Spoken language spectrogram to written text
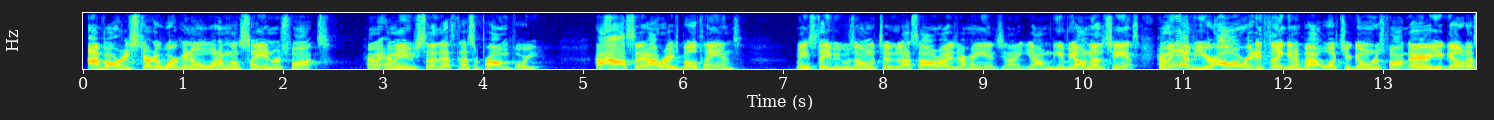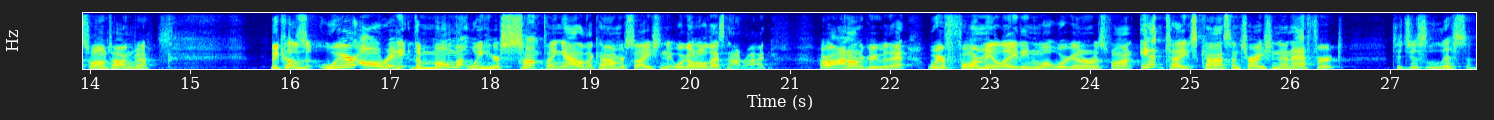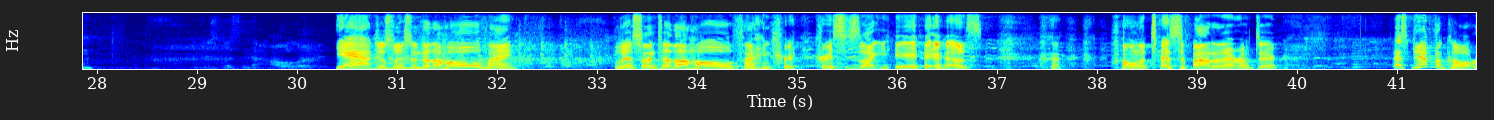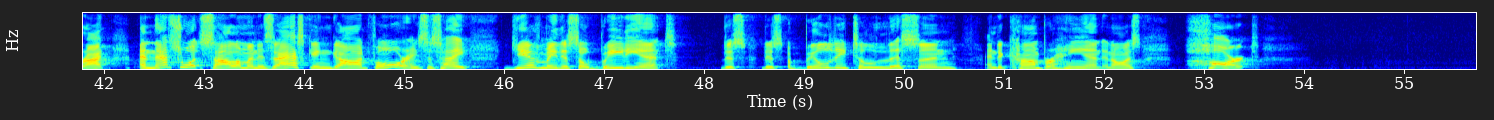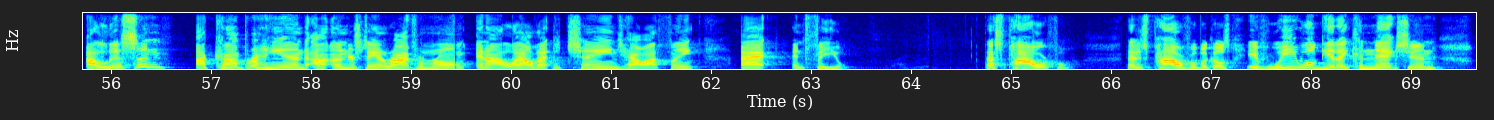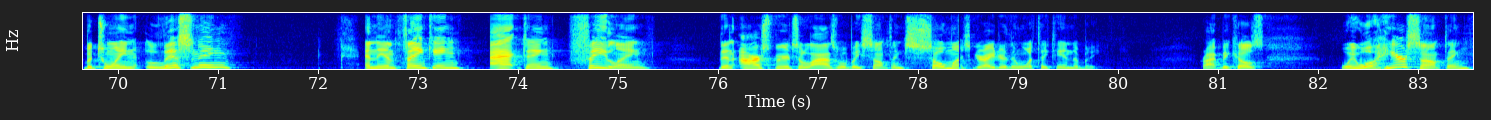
I've already started working on what I'm going to say in response. How many, how many of you say that's, that's a problem for you? I, will say it. I'll raise both hands. Me and Stevie was only two that I saw raise their hands. You know, y'all, I'm give y'all another chance. How many of you are already thinking about what you're going to respond? There you go. That's what I'm talking about. Because we're already, the moment we hear something out of the conversation that we're going, oh, that's not right, or I don't agree with that, we're formulating what we're going to respond. It takes concentration and effort to just listen. yeah, just listen to the whole thing. listen to the whole thing. Chris is like, yes. I want to testify to that right there. That's difficult, right? And that's what Solomon is asking God for. He says, Hey, give me this obedient, this, this ability to listen and to comprehend and all this heart. I listen, I comprehend, I understand right from wrong, and I allow that to change how I think, act, and feel. That's powerful. That is powerful because if we will get a connection between listening and then thinking, acting, feeling, then our spiritual lives will be something so much greater than what they tend to be. Right? Because we will hear something.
